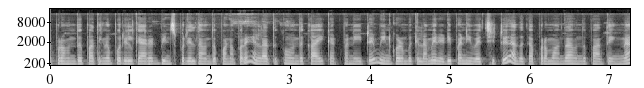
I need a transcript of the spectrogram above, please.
அப்புறம் வந்து பார்த்திங்கன்னா பொரியல் கேரட் பீன்ஸ் பொரியல் தான் வந்து பண்ண போகிறேன் எல்லாத்துக்கும் வந்து காய் கட் பண்ணிவிட்டு மீன் குழம்புக்கு எல்லாமே எல்லாமே ரெடி பண்ணி வச்சுட்டு அதுக்கப்புறமா தான் வந்து பார்த்திங்கன்னா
